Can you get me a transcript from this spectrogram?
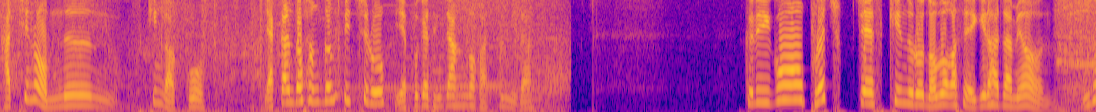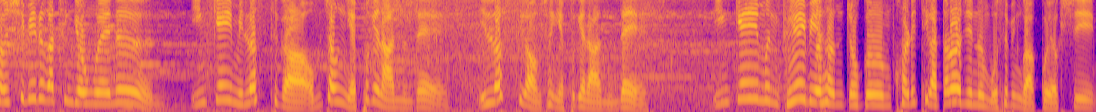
가치는 없는 스킨 같고 약간 더 황금빛으로 예쁘게 등장한 것 같습니다. 그리고 불의 축제 스킨으로 넘어가서 얘기를 하자면 우선 11일 같은 경우에는 인게임 일러스트가 엄청 예쁘게 나왔는데 일러스트가 엄청 예쁘게 나왔는데 인게임은 그에 비해서는 조금 퀄리티가 떨어지는 모습인 것 같고 역시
